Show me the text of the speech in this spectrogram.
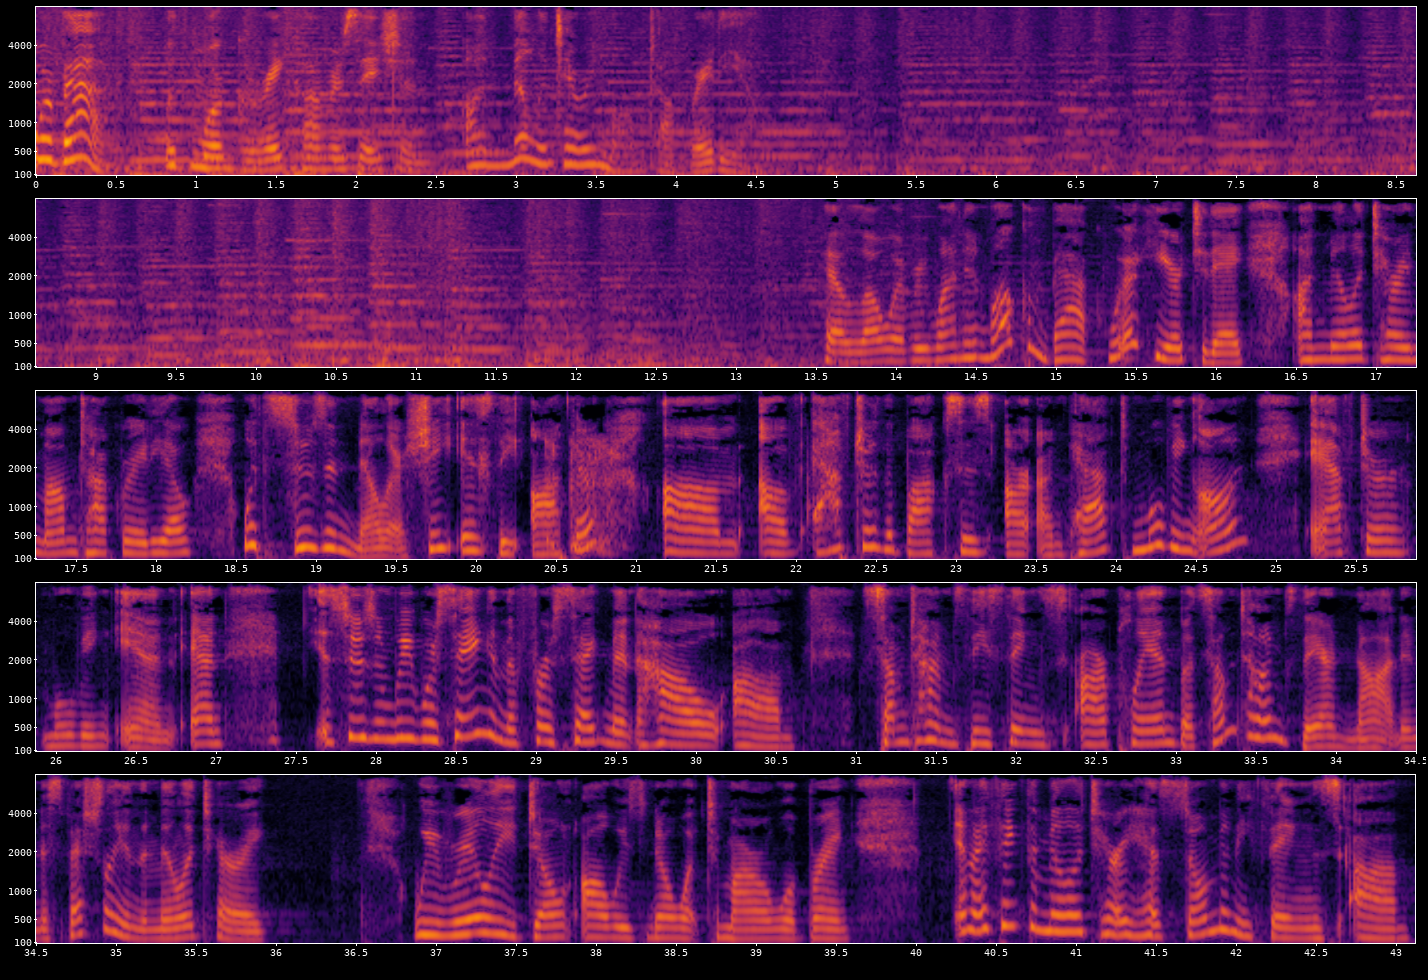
We're back with more great conversation on Military Mom Talk Radio. Hello, everyone, and welcome back. We're here today on Military Mom Talk Radio with Susan Miller. She is the author um, of After the Boxes Are Unpacked, Moving On After Moving In. And Susan, we were saying in the first segment how um, sometimes these things are planned, but sometimes they're not, and especially in the military, we really don't always know what tomorrow will bring. And I think the military has so many things um,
